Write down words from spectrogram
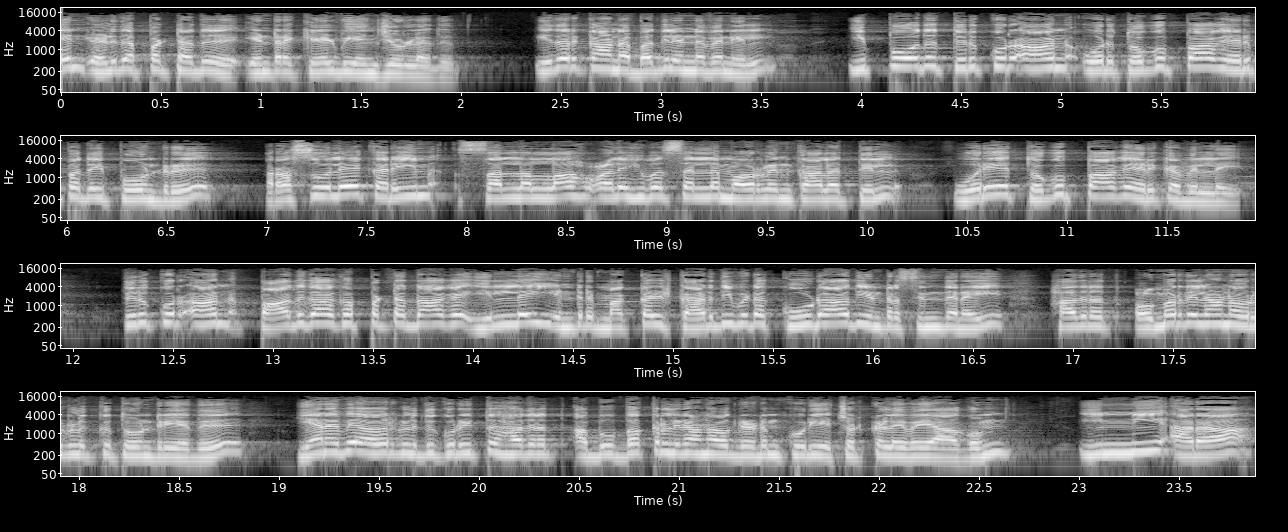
ஏன் எழுதப்பட்டது என்ற கேள்வி எஞ்சியுள்ளது. இதற்கான பதில் என்னவெனில் இப்போது திருக்குர் ஆன் ஒரு தொகுப்பாக இருப்பதைப் போன்று ரசூலே கரீம் சல்லல்லாஹ் அலஹி வசல்லம் அவர்களின் காலத்தில் ஒரே தொகுப்பாக இருக்கவில்லை. திருக்குர்ஆன் பாதுகாக்கப்பட்டதாக இல்லை என்று மக்கள் கருதிவிடக் கூடாது என்ற சிந்தனை ஹதரத் ஒமர்லிலான் அவர்களுக்கு தோன்றியது. எனவே அவர்கள் இது குறித்து ஹதரத் அபு பக்ரலிலான் அவர்களிடம் கூறிய சொற்கள் இவையாகும். இன்னி அரா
